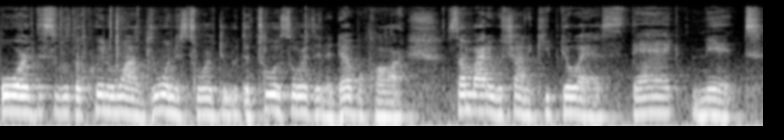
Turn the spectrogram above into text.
or this is what the Queen of Wands doing this towards you with the Two of Swords and the Devil card. Somebody was trying to keep your ass stagnant.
